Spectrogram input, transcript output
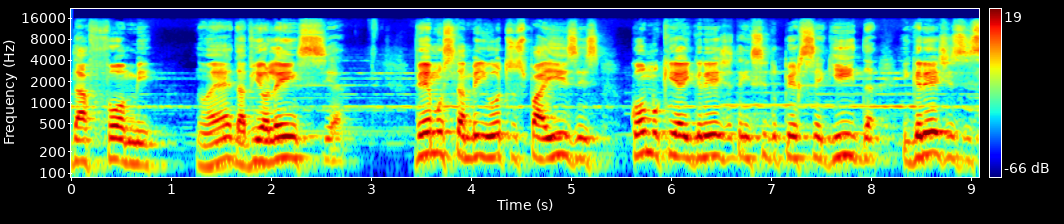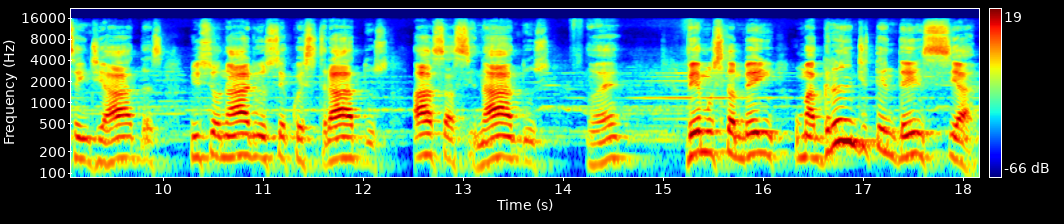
da fome, não é? Da violência. Vemos também outros países como que a igreja tem sido perseguida, igrejas incendiadas, missionários sequestrados, assassinados, não é? Vemos também uma grande tendência,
